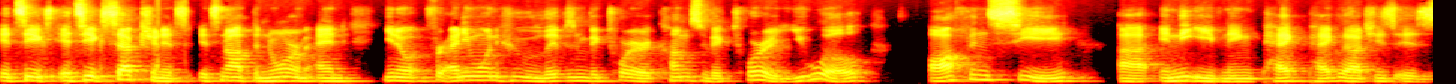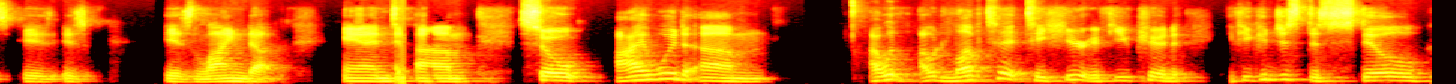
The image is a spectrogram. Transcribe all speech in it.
it's the it's the exception. It's it's not the norm. And you know, for anyone who lives in Victoria or comes to Victoria, you will often see uh, in the evening Peg Pagliacci's is is is is lined up. And um, so I would um, I would I would love to to hear if you could if you could just distill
